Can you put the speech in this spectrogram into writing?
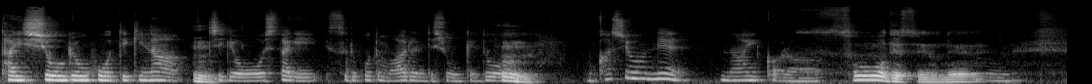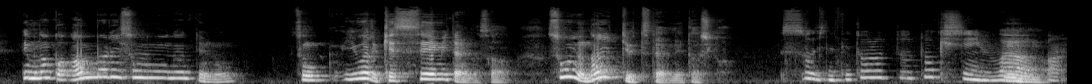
対症療法的な治療をしたりすることもあるんでしょうけど、うん。昔はねないから、そうですよね。うんでもなんかあんまりその、なんていうの？その、いわゆる血清みたいなさ、そういうのないって言ってたよね、確か。そうですねテトロトキシンは、うんあ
